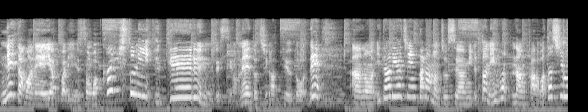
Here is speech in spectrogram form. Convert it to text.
ネタはねやっぱりその若い人に受けるんですよねどっちかっていうと。であのイタリア人からの女性を見ると日本なんか私も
